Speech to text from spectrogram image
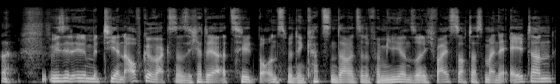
Wie seid ihr denn mit Tieren aufgewachsen? Also ich hatte ja erzählt, bei uns mit den Katzen damals in der Familie und so. Und ich weiß doch, dass meine Eltern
